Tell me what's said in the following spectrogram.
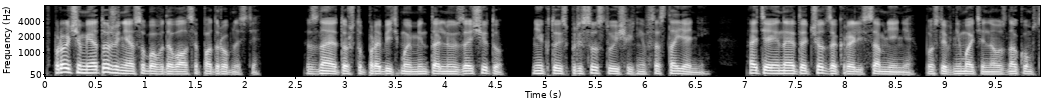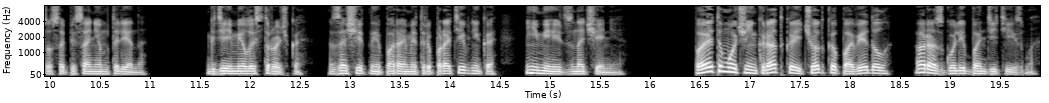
Впрочем, я тоже не особо вдавался в подробности, зная то, что пробить мою ментальную защиту никто из присутствующих не в состоянии, хотя и на этот счет закрылись сомнения после внимательного знакомства с описанием тлена, где имелась строчка «Защитные параметры противника не имеют значения». Поэтому очень кратко и четко поведал о разгуле бандитизма.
